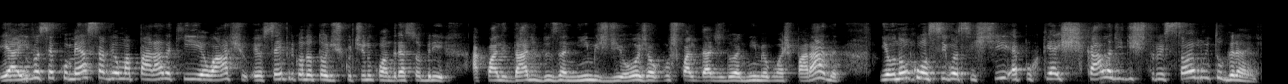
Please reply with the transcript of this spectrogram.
E aí você começa a ver uma parada que eu acho, eu sempre quando eu estou discutindo com o André sobre a qualidade dos animes de hoje, algumas qualidades do anime, algumas paradas, e eu não consigo assistir, é porque a escala de destruição é muito grande.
